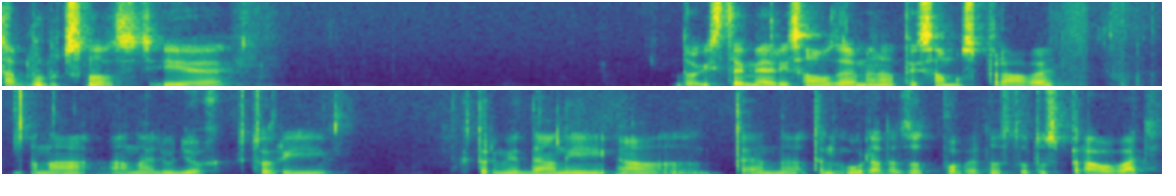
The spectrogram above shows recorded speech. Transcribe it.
tá budúcnosť je do istej miery samozrejme na tej samozpráve a na, a na ľuďoch, ktorí, ktorým je daný ten, ten úrad a zodpovednosť toto spravovať.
